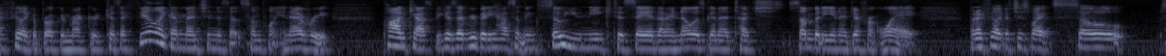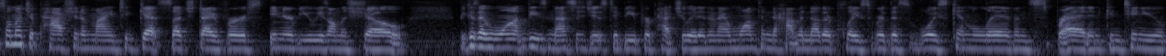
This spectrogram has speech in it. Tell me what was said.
I feel like a broken record because I feel like I mentioned this at some point in every podcast because everybody has something so unique to say that I know is going to touch somebody in a different way. But I feel like it's just why it's so so much a passion of mine to get such diverse interviewees on the show because I want these messages to be perpetuated and I want them to have another place where this voice can live and spread and continue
